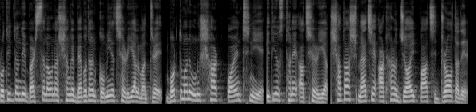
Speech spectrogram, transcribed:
প্রতিদ্বন্দ্বী বার্সেলোনার সঙ্গে ব্যবধান কমিয়েছে রিয়াল মাদ্রিদ। বর্তমানে উনষাট পয়েন্ট নিয়ে দ্বিতীয় স্থানে আছে রিয়াল। সাতাশ ম্যাচে আঠারো জয়, পাঁচ ড্র তাদের।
